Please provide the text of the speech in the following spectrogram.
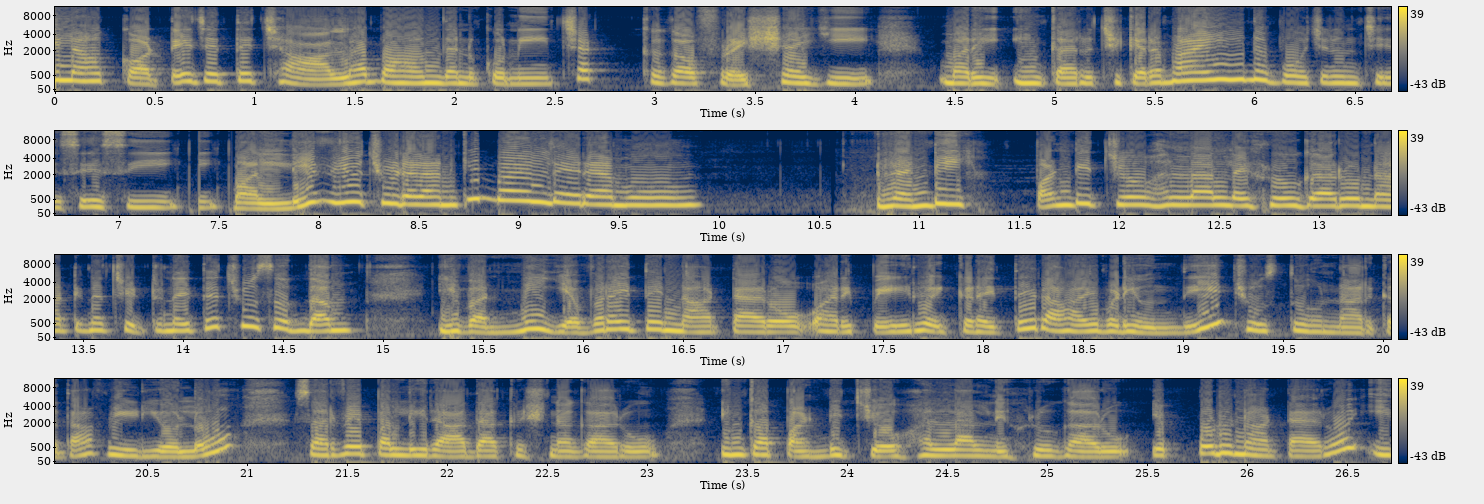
ఇలా కాటేజ్ అయితే చాలా బాగుందనుకొని చక్కగా ఫ్రెష్ అయ్యి మరి ఇంకా రుచికరమైన భోజనం చేసేసి మళ్ళీ వ్యూ చూడడానికి బయలుదేరాము. రండి. పండిత్ జవహర్లాల్ నెహ్రూ గారు నాటిన చెట్టునైతే చూసొద్దాం. ఇవన్నీ ఎవరైతే నాటారో వారి పేరు ఇక్కడైతే రాయబడి ఉంది. చూస్తూ ఉన్నారు కదా వీడియోలో. సర్వేపల్లి రాధాకృష్ణ గారు ఇంకా పండిత్ జవహర్లాల్ నెహ్రూ గారు ఎప్పుడు నాటారో ఈ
